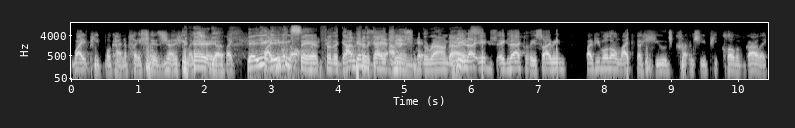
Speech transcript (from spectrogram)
white people kind of places. You know what I mean? Like straight up, like yeah, you, you can say it for the guy. I'm gonna for the say guy it, the round eyes. You know, ex- exactly. So I mean, white people don't like a huge crunchy clove of garlic,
